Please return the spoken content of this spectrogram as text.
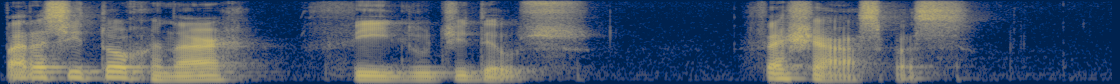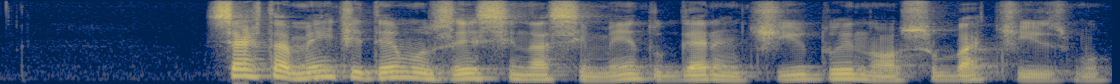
para se tornar filho de Deus. Fecha aspas. Certamente temos esse nascimento garantido em nosso batismo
